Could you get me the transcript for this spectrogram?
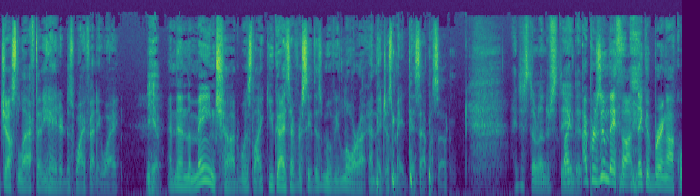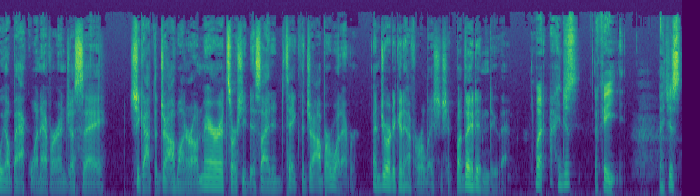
just left and he hated his wife anyway. Yep. And then the main chud was like, You guys ever see this movie Laura? And they just made this episode. I just don't Like, understand it. I presume they thought they could bring Aquiel back whenever and just say she got the job on her own merits or she decided to take the job or whatever. And Geordi could have a relationship, but they didn't do that. But I just okay. I just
